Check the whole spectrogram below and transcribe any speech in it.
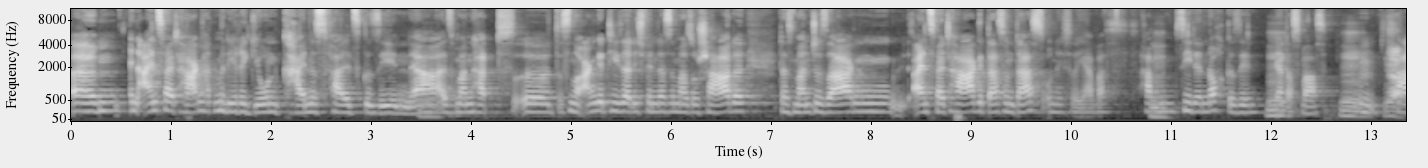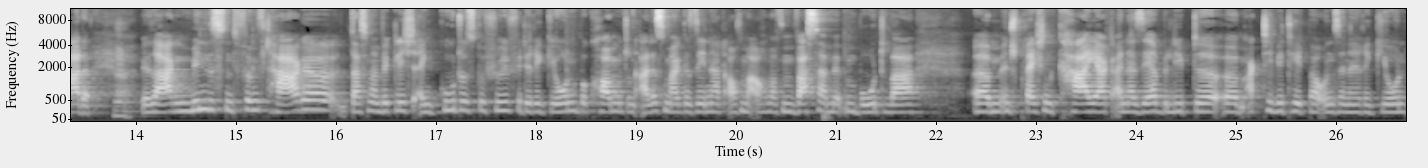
ähm, in ein, zwei Tagen hat man die Region keinesfalls gesehen. Ja? Mhm. Also man hat äh, das nur angeteasert. Ich finde das immer so schade, dass manche sagen, ein, zwei Tage das und das. Und ich so, ja, was haben hm. Sie denn noch gesehen? Hm. Ja, das war's. Hm. hm schade. Ja. Wir sagen mindestens fünf Tage, dass man wirklich ein gutes Gefühl für die Region bekommt und alles mal gesehen hat, auch mal, auch mal auf dem Wasser mit dem Boot war. Ähm, entsprechend Kajak, eine sehr beliebte ähm, Aktivität bei uns in der Region.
